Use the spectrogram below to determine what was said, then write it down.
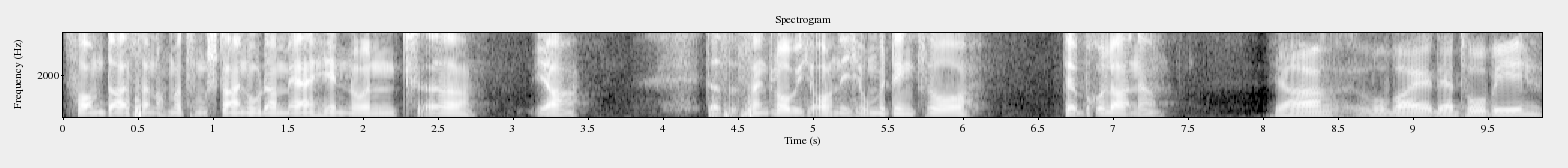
vom da ist dann nochmal zum Steinhuder Meer hin und äh, ja, das ist dann glaube ich auch nicht unbedingt so der Brüller, ne? Ja, wobei der Tobi,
